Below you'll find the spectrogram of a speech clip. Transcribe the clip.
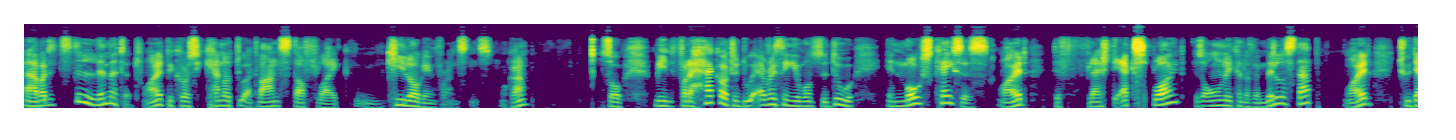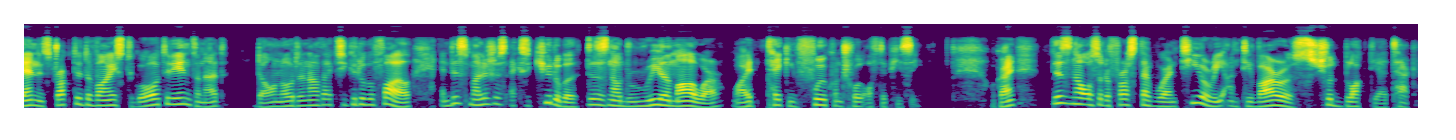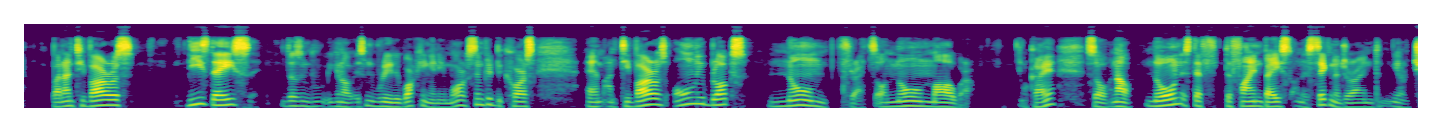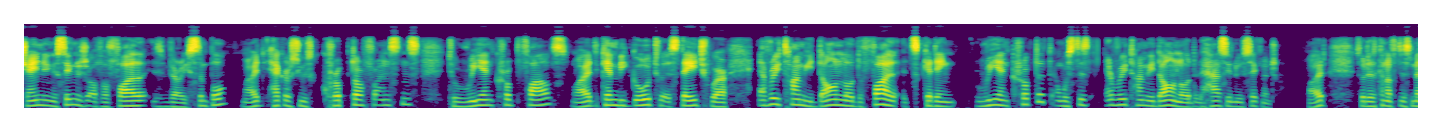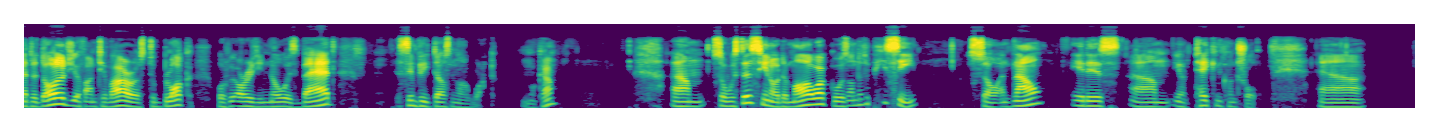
Uh, but it's still limited, right? Because you cannot do advanced stuff like mm, keylogging, for instance, okay? So, I mean, for the hacker to do everything he wants to do, in most cases, right, the flash, the exploit is only kind of a middle step, right, to then instruct the device to go out to the internet, download another executable file, and this malicious executable, this is now the real malware, right, taking full control of the PC. Okay, this is now also the first step where in theory antivirus should block the attack, but antivirus these days doesn't you know isn't really working anymore simply because um, antivirus only blocks known threats or known malware okay so now known is def defined based on a signature and you know changing a signature of a file is very simple right hackers use crypto for instance to re-encrypt files right it can be go to a stage where every time you download the file it's getting re-encrypted and with this every time you download it has a new signature right so there's kind of this methodology of antivirus to block what we already know is bad simply does not work. Okay. Um, so with this, you know, the malware goes onto the PC. So and now it is, um, you know, taking control. Uh,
